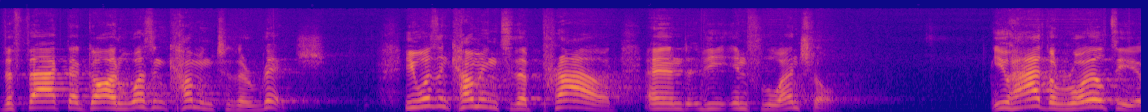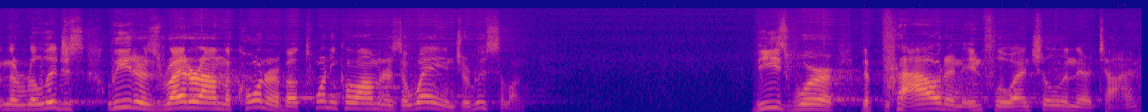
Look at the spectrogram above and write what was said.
the fact that God wasn't coming to the rich. He wasn't coming to the proud and the influential. You had the royalty and the religious leaders right around the corner, about 20 kilometers away in Jerusalem. These were the proud and influential in their time.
